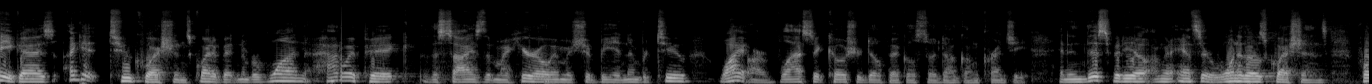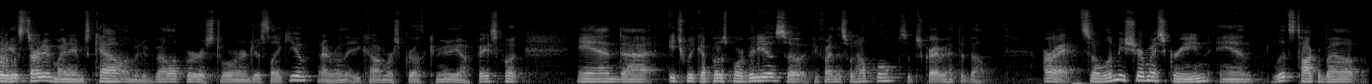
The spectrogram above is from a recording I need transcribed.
Hey you guys, I get two questions quite a bit. Number one, how do I pick the size that my hero image should be? And number two, why are Vlasic kosher dill pickles so doggone crunchy? And in this video, I'm going to answer one of those questions. Before we get started, my name is Kal. I'm a developer, a store owner just like you, and I run the e-commerce growth community on Facebook. And uh, each week I post more videos, so if you find this one helpful, subscribe and hit the bell. All right, so let me share my screen and let's talk about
